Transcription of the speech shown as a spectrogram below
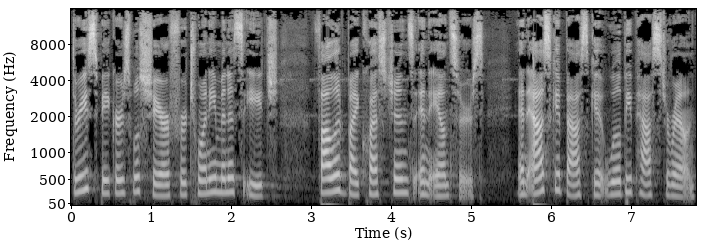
Three speakers will share for 20 minutes each, followed by questions and answers. An Ask It basket will be passed around.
